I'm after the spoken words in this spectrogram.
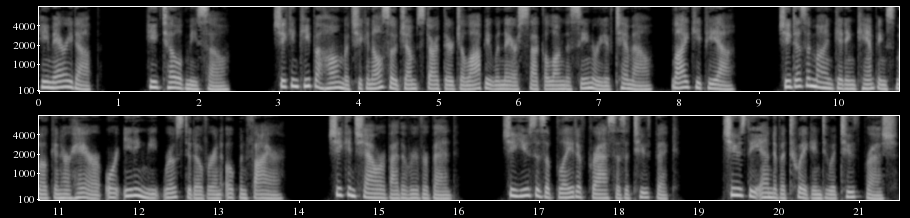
He married up. He told me so. She can keep a home, but she can also jumpstart their jalopy when they are stuck along the scenery of Timau, Laikipia. She doesn't mind getting camping smoke in her hair or eating meat roasted over an open fire. She can shower by the riverbed. She uses a blade of grass as a toothpick. Chews the end of a twig into a toothbrush.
